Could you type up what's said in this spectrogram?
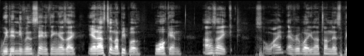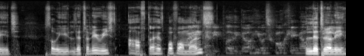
we didn't even say anything. I was like, yeah, that's still enough people walking. I was like, so why everybody not on this page? So we literally reached after his performance. Literally.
